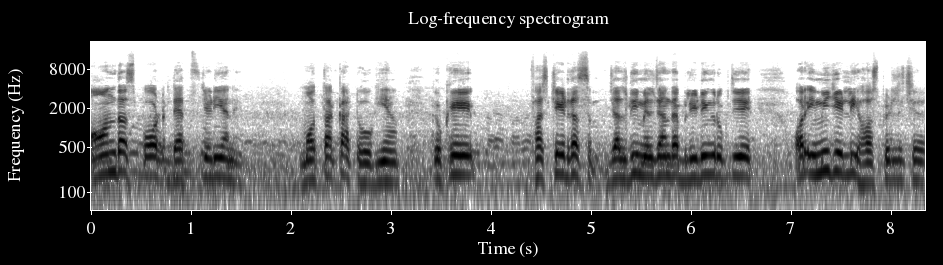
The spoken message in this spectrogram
ਔਨ ਦਾ ਸਪੌਟ ਡੈਥਸ ਜਿਹੜੀਆਂ ਨੇ ਮੌਤਾਂ ਘੱਟ ਹੋ ਗਈਆਂ। ਕਿਉਂਕਿ ਫਸਟ ਏਡ ਦਾ ਸ- ਜਲਦੀ ਮਿਲ ਜਾਂਦਾ, ਬਲੀਡਿੰਗ ਰੁਕ ਜੇ ਔਰ ਇਮੀਡੀਏਟਲੀ ਹਸਪੀਟਲ 'ਚ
